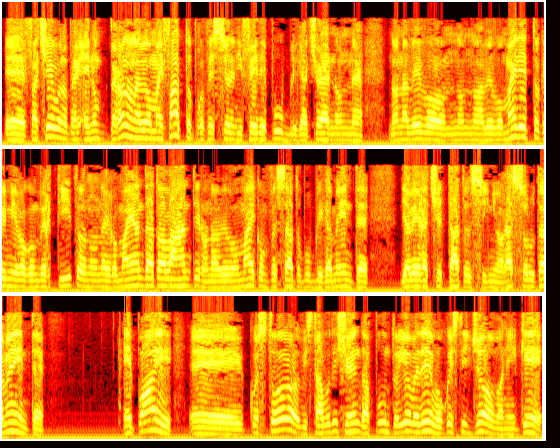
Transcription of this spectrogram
eh, facevano, per, non, però non avevo mai fatto professione di fede pubblica, cioè non, non, avevo, non, avevo, mai detto che mi ero convertito, non ero mai andato avanti, non avevo mai confessato pubblicamente di aver accettato il Signore, assolutamente. E poi eh, quest'oro vi stavo dicendo, appunto, io vedevo questi giovani che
